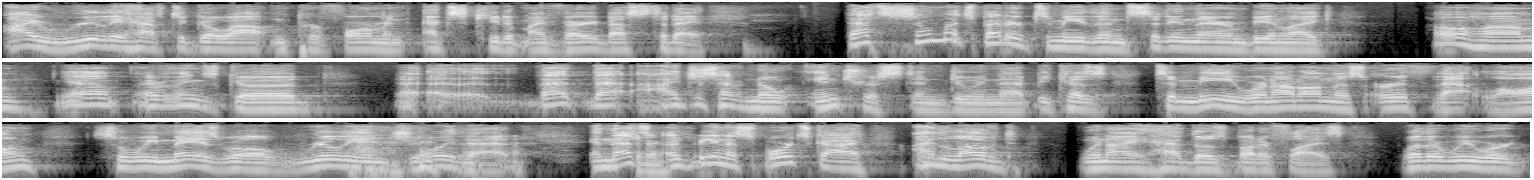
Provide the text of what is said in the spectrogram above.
I really have to go out and perform and execute at my very best today. That's so much better to me than sitting there and being like, oh, hum, yeah, everything's good. Uh, that that I just have no interest in doing that because to me we're not on this earth that long so we may as well really enjoy that and that's sure. being a sports guy I loved when I had those butterflies whether we were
